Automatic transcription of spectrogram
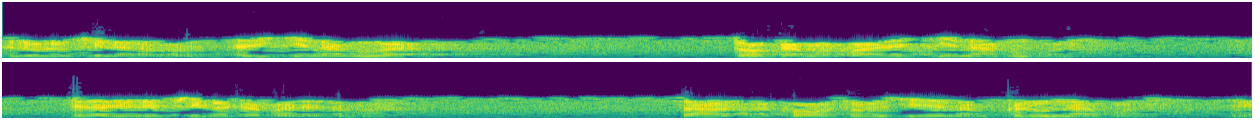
အဲ့လိုလိုဖြစ်လာတာပါပဲအဲ့ဒီကျင်နာမှုက တောကမှာပါတဲ့ကျင်နာမှုပေါ့လေအဲ့ဒါလည်းဖြစ်လာတတ်ပါတယ်ကွာသာအခေါ်ဆိုလို့ရှိရင်တော့ကရုဏာပေါ့လေ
